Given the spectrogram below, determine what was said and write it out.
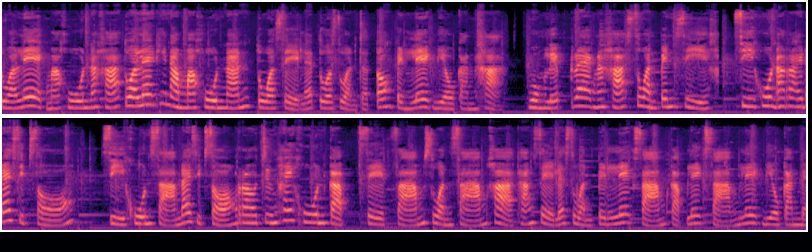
ตัวเลขมาคูณนะคะ ตัวเลขที่นำมาคูณนั้น ตัวเศษและตัวส่วนจะต้องเป็นเลขเดียวกันค่ะ วงเล็บแรกนะคะ ส่วนเป็น4ค่ะ4คูณอะไรได้ 12 4 คูณ 3 ได้ 12 เราจึงให้คูณกับเศษ 3 ส่วน 3 ค่ะ ทั้งเศษและส่วนเป็นเลข 3 กับเลข 3 เลขเดียวกันแบ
